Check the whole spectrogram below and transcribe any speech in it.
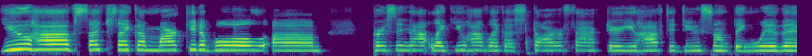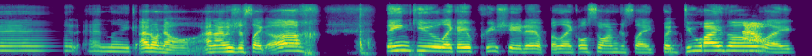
you have such like a marketable um person that like you have like a star factor you have to do something with it and like i don't know and i was just like ugh thank you like i appreciate it but like also i'm just like but do i though Ow. like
